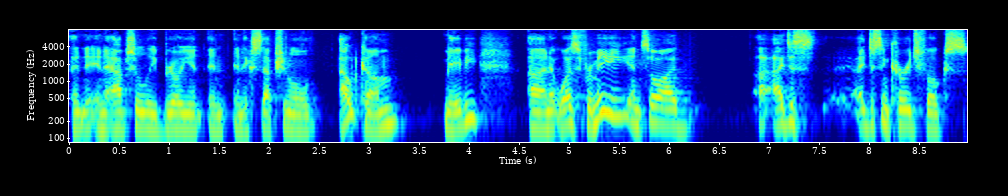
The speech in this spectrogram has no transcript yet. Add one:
an, an absolutely brilliant and, and exceptional outcome, maybe. Uh, and it was for me. And so I, I just, I just encourage folks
